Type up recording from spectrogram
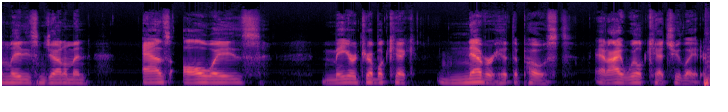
ladies and gentlemen, as always, may your dribble kick never hit the post, and I will catch you later.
